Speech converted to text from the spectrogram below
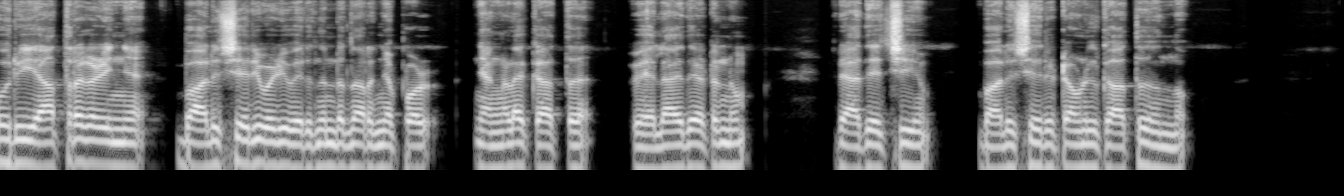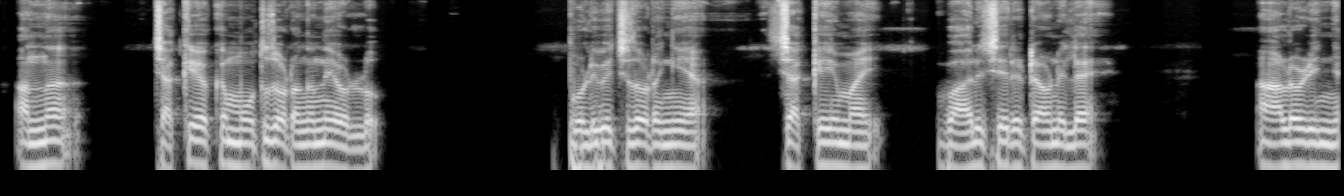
ഒരു യാത്ര കഴിഞ്ഞ് ബാലുശ്ശേരി വഴി വരുന്നുണ്ടെന്നറിഞ്ഞപ്പോൾ ഞങ്ങളെ കാത്ത് വേലായുധേട്ടനും രാധേച്ചിയും ബാലുശ്ശേരി ടൗണിൽ കാത്തു നിന്നു. അന്ന് ചക്കയൊക്കെ മൂത്തു തുടങ്ങുന്നേ ഉള്ളൂ. പുളി വെച്ച് തുടങ്ങിയ ചക്കയുമായി ബാലുശ്ശേരി ടൗണിലെ ആളൊഴിഞ്ഞ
